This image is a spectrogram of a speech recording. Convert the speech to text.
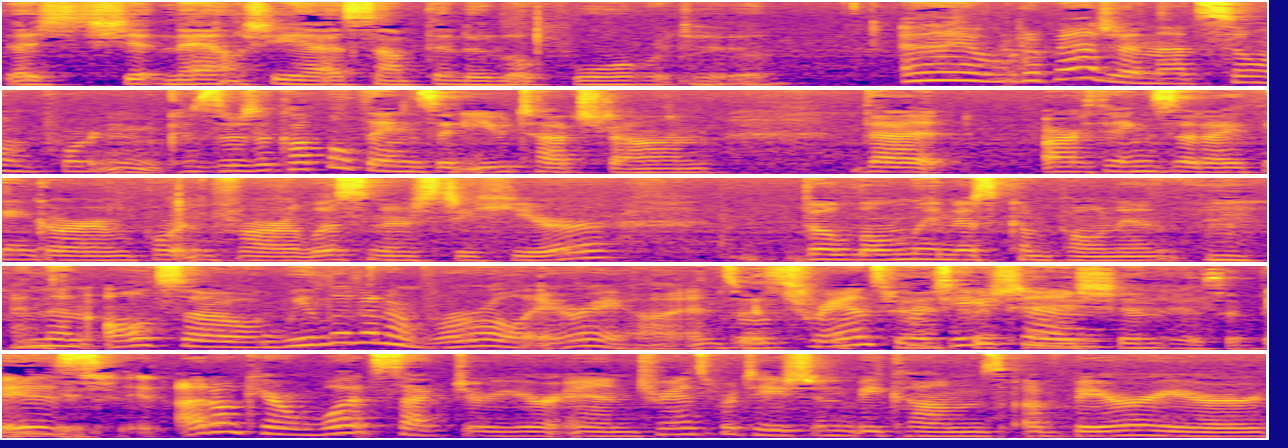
that she, now she has something to look forward to. And I would imagine that's so important because there's a couple things that you touched on that are things that I think are important for our listeners to hear. The loneliness component, mm-hmm. and then also we live in a rural area, and so That's- transportation, transportation is a big is issue. I don't care what sector you're in, transportation becomes a barrier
